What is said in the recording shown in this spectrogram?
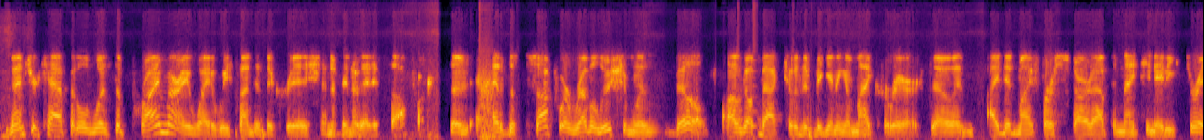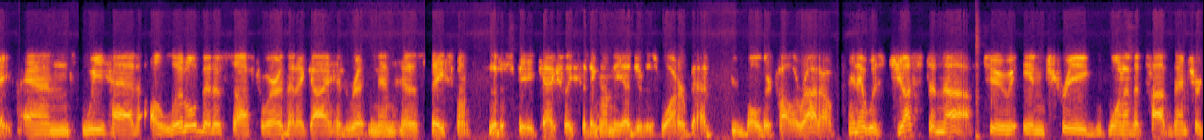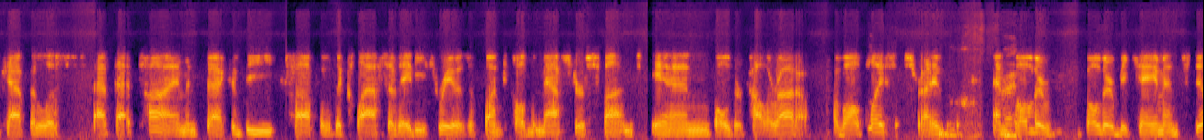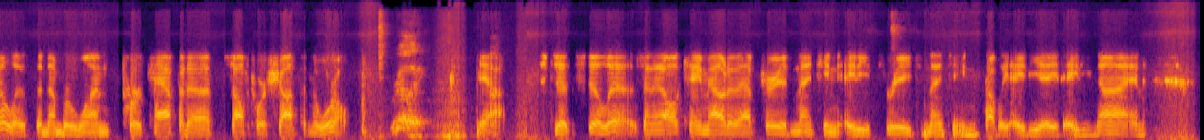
venture capital was the primary way we funded the creation of innovative software. So as the software revolution was built, I'll go back to the beginning of my career. So and I did my first startup in 1983, and we had a little bit of software that a guy had written in his basement, so to speak, actually sitting on the edge of his waterbed in Boulder, Colorado. And it was just enough to intrigue one of the top venture capitalists at that time. In fact, the top of the class of 83 was a fund called the Masters Fund in Boulder, Colorado of all places, right? And right. Boulder Boulder became and still is the number one per capita software shop in the world. Really? Yeah, it still is. And it all came out of that period in 1983 to 19, probably 88, 89,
